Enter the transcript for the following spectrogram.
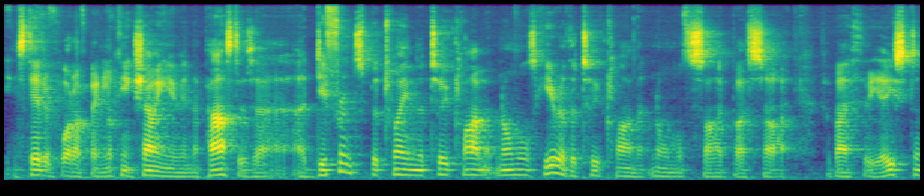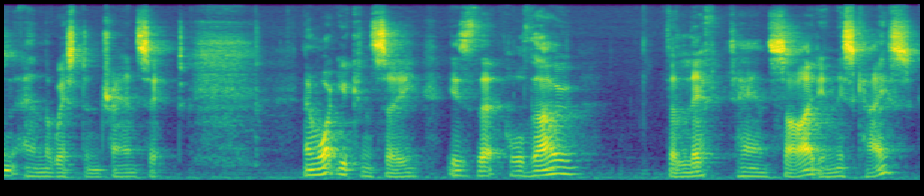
instead of what I've been looking showing you in the past as a, a difference between the two climate normals, here are the two climate normals side by side for both the eastern and the western transect. And what you can see is that although the left hand side in this case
